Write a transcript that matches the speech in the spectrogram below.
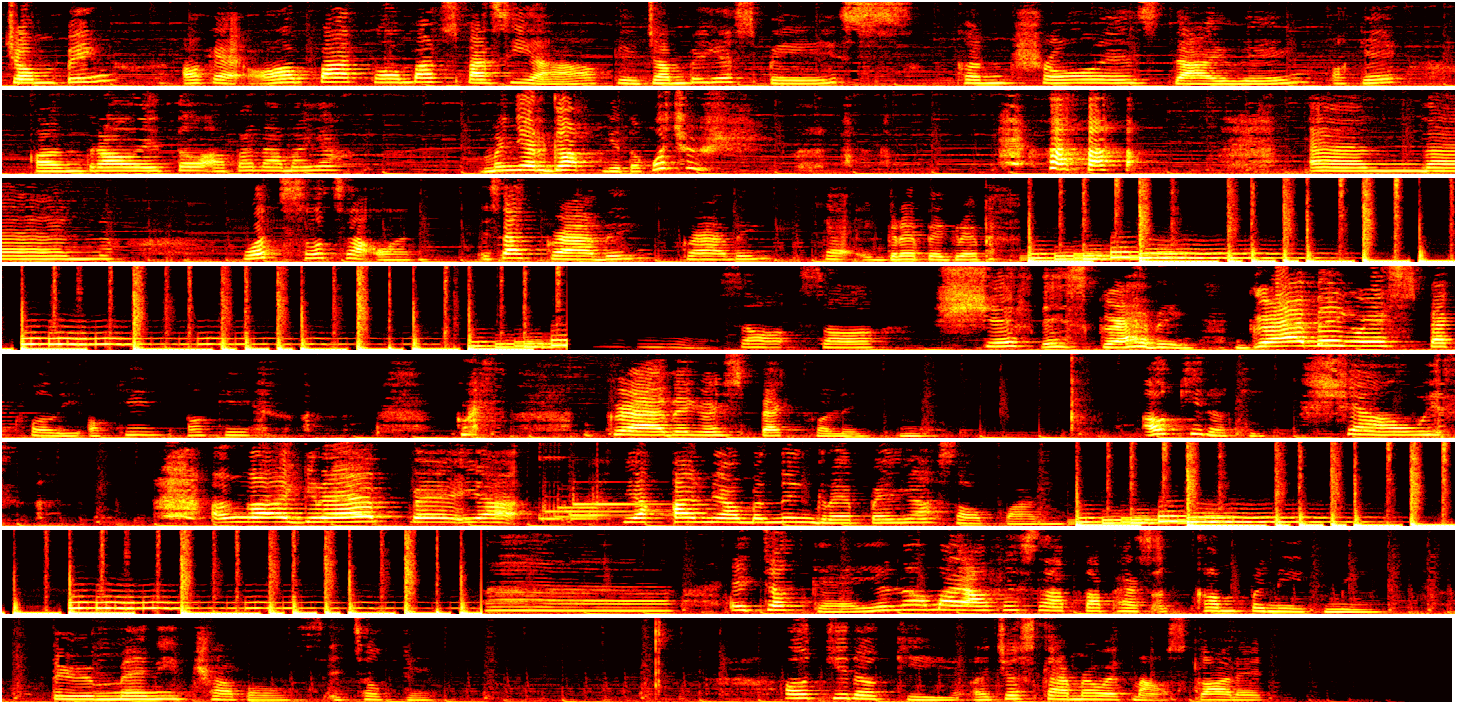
Jumping. Okay, lompat, lompat spasi ya. Okay, jumping is space. Control is diving. Okay, control itu apa namanya? Menyergap gitu. Wucush. and then what's what's that one? Is that grabbing? Grabbing? Okay, grepe, grepe. So, so shift is grabbing. Grabbing respectfully. Okay, okay. grabbing respectfully. Mm. Dokie. Shall we? Enggak grepe ya. Ya kan yang penting grepenya sopan. Ah, it's okay. You know my office laptop has accompanied me through many troubles. It's okay. Okie dokie. Adjust camera with mouse. Got it.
